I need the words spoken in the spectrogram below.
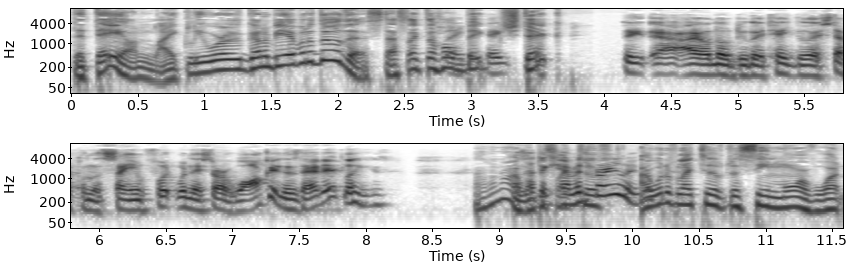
that they unlikely were going to be able to do this. That's like the whole Like, big they- shtick. They, I don't know. Do they take? Do they step on the same foot when they start walking? Is that it? Like, I don't know. Is I that would just like have- I would have liked to have just seen more of what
